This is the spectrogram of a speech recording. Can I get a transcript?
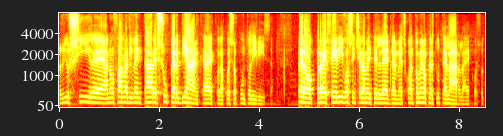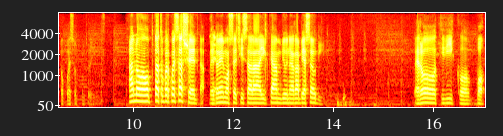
riuscire a non farla diventare super bianca, ecco, da questo punto di vista. Però preferivo sinceramente il ladder match, quantomeno per tutelarla, ecco, sotto questo punto di vista. Hanno optato per questa scelta, vedremo se ci sarà il cambio in Arabia Saudita. Però ti dico, boh.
